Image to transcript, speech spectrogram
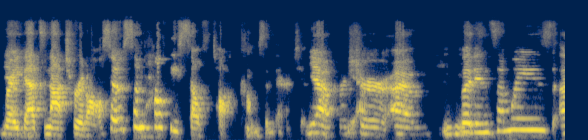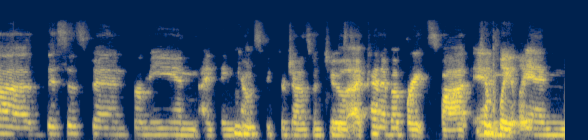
yeah. right that's not true at all so some healthy self-talk comes in there too yeah for yeah. sure um, mm-hmm. but in some ways uh, this has been for me and i think mm-hmm. i'll speak for jasmine too a, kind of a bright spot in, completely in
